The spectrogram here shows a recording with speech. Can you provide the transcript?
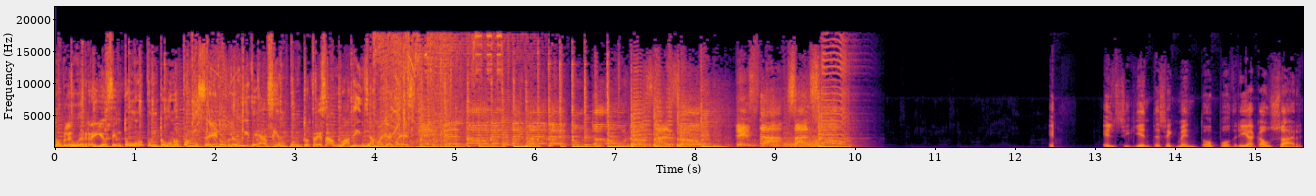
WRIO 101.1 Ponce. WIDA 100.3 Aguadilla, Mayagüez. el siguiente segmento podría causar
